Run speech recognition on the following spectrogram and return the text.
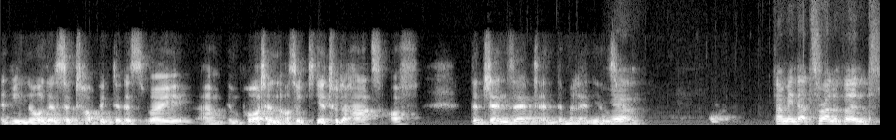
And we know that's a topic that is very um, important, also dear to the hearts of the Gen Z and the millennials. Yeah. I mean, that's relevant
